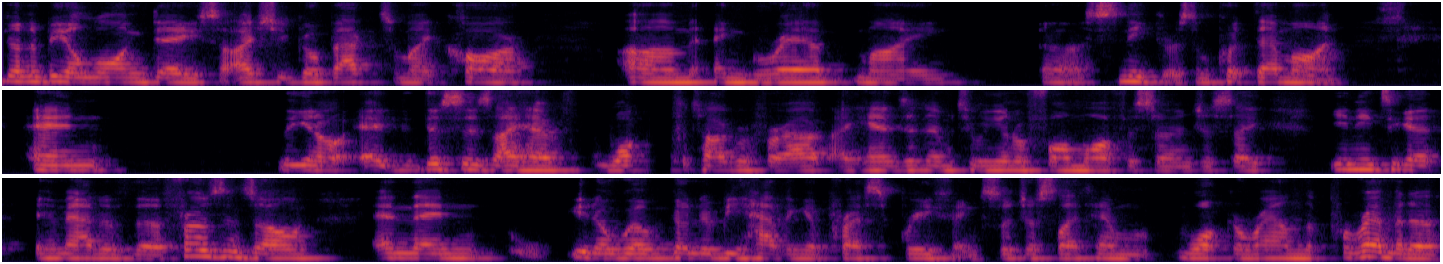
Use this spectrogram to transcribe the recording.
going to be a long day, so I should go back to my car um, and grab my uh, sneakers and put them on. And you know, this is, I have walked photographer out, I handed him to a uniform officer and just say, you need to get him out of the frozen zone. And then, you know, we're going to be having a press briefing. So just let him walk around the perimeter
